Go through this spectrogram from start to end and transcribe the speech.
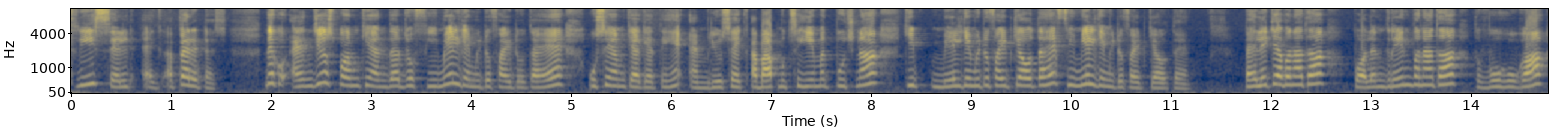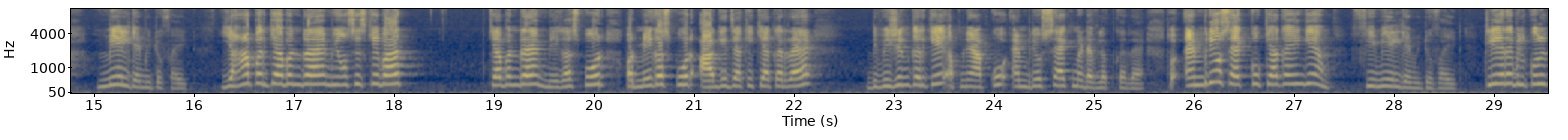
three celled egg apparatus देखो एंजियोस्पर्म के अंदर जो फीमेल गेमिटोफाइट होता है, उसे हम क्या कहते हैं? एम्ब्रियोसेक अब आप मुझसे ये मत पूछना कि मेल गेमिटोफाइट क्या होता है फीमेल गेमिटोफाइट क्या होता है। पहले क्या बना था? पॉलन ग्रेन बना था तो वो होगा मेल गेमिटोफाइट यहाँ पर क्या बन रहा है? म्योसिस के बाद क्या बन रहा है? मेगास्पोर और मेगास्पोर आगे जाके क्या कर रहा है? डिवीज़न करके अपने आप को एम्ब्रियोसैक में डेवलप कर रहा है। तो एम्ब्रियोसैक को क्या कहेंगे हम? फीमेल गेमिटोफाइट क्लियर है बिल्कुल?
